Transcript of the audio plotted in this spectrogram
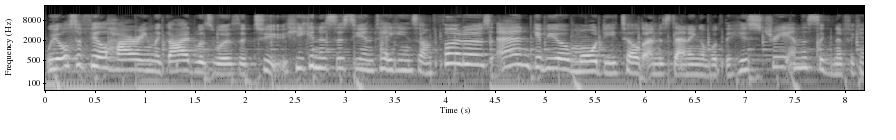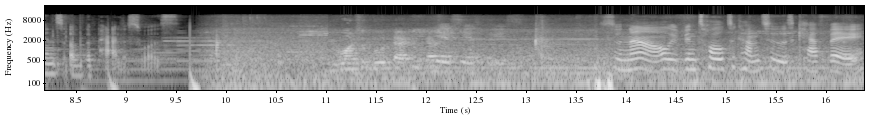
We also feel hiring the guide was worth it too. He can assist you in taking some photos and give you a more detailed understanding of what the history and the significance of the palace was. You want to go tattoo cafe? Yes, yes, please. So now we've been told to come to this cafe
